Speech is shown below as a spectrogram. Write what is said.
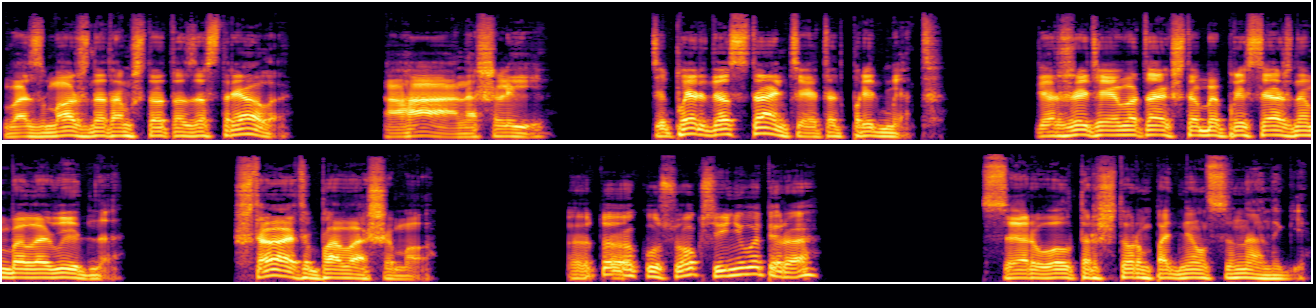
Возможно, там что-то застряло. Ага, нашли. Теперь достаньте этот предмет». Держите его так, чтобы присяжным было видно. Что это, по-вашему?» «Это кусок синего пера». Сэр Уолтер Шторм поднялся на ноги.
